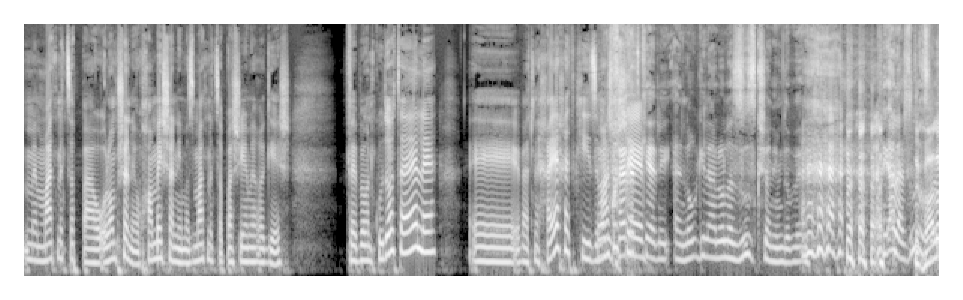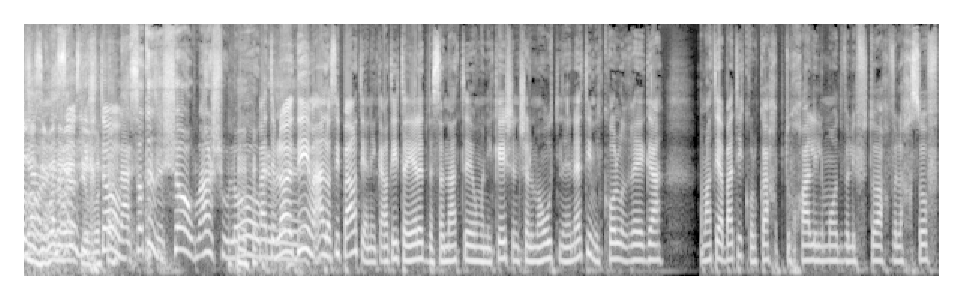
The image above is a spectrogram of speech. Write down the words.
מה את מצפה, או לא משנה, או חמש שנים, אז מה את מצפה שיהיה מרגש? ובנקודות האלה, ואת מחייכת, כי זה לא, משהו ש... אני מחייכת כי אני לא רגילה לא לזוז כשאני מדברת. יאללה, זוז. את יכולה לזוז, יאללה, זה לזוז. לכתוב. לעשות איזה שואו, משהו, לא ואתם לא יודעים, אה, לא סיפרתי, אני הכרתי את הילד בסדנת הומניקיישן של מהות, נהניתי מכל רגע. אמרתי, הבאתי כל כך פתוחה ללמוד ולפתוח ולחשוף,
